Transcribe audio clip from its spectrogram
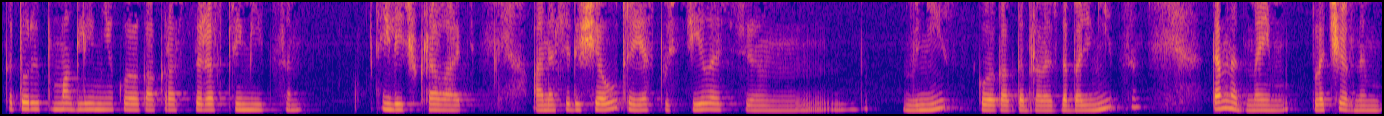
которые помогли мне кое-как раз распрямиться и лечь в кровать. А на следующее утро я спустилась эм, вниз, кое-как добралась до больницы. Там над моим плачевным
